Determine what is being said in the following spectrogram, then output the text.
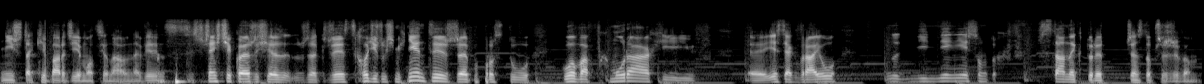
niż takie bardziej emocjonalne, więc szczęście kojarzy się, że, że jest, chodzisz uśmiechnięty, że po prostu głowa w chmurach i w, e, jest jak w raju. No, nie, nie są to stany, które często przeżywam.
